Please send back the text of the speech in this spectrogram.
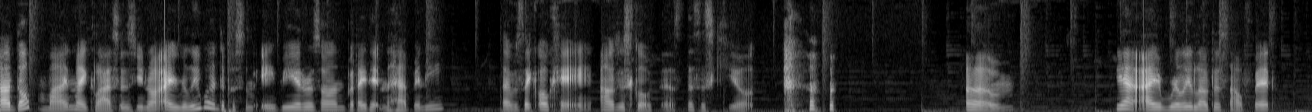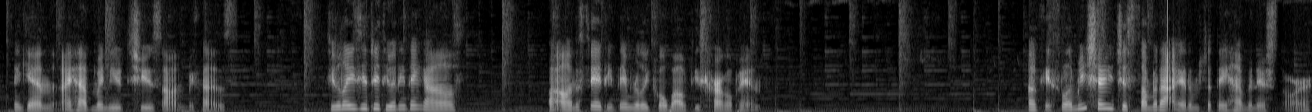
Uh, don't mind my glasses. You know, I really wanted to put some aviators on, but I didn't have any. I was like, okay, I'll just go with this. This is cute. um, yeah, I really love this outfit. Again, I have my nude shoes on because too lazy to do anything else. But honestly, I think they really go well with these cargo pants. Okay, so let me show you just some of the items that they have in their store.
